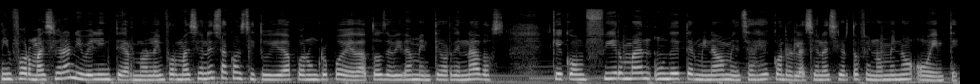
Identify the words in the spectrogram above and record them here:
Información a nivel interno. La información está constituida por un grupo de datos debidamente ordenados que confirman un determinado mensaje con relación a cierto fenómeno o ente.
